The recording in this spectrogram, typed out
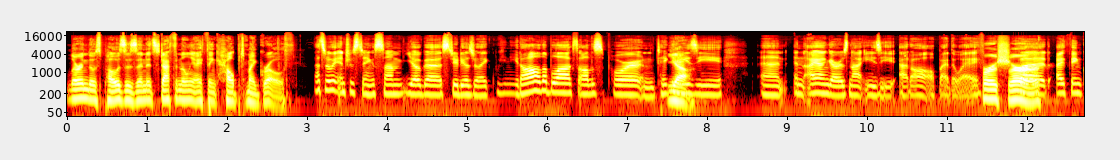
learn those poses, and it's definitely, I think, helped my growth. That's really interesting. Some yoga studios are like, we need all the blocks, all the support, and take Yeah. it easy. And and Iyengar is not easy at all, by the way. For sure. But I think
